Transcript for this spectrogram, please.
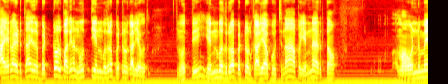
ஆயிரரூவா எடுத்தால் இதில் பெட்ரோல் பார்த்தீங்கன்னா நூற்றி எண்பது ரூபா பெட்ரோல் காலியாகுது. நூற்றி எண்பது ரூபா பெட்ரோல் காலியாக போச்சுன்னா அப்போ என்ன அர்த்தம்? ஒன்றுமே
